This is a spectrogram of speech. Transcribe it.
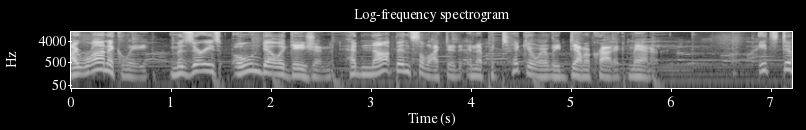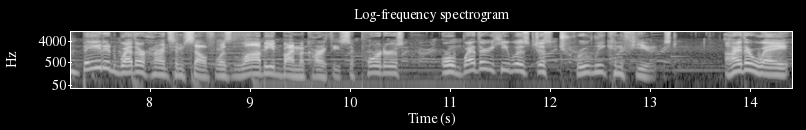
Ironically, Missouri's own delegation had not been selected in a particularly democratic manner. It's debated whether Hearnes himself was lobbied by McCarthy's supporters or whether he was just truly confused. Either way,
